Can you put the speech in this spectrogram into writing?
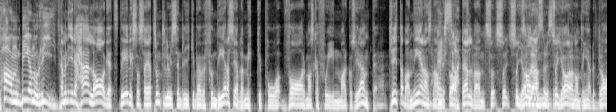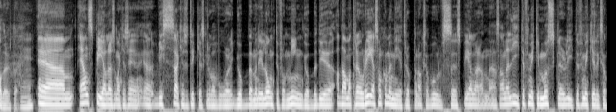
Pannben och riv. Ja, men I det här laget, det är liksom så här, jag tror inte Luis Enrique behöver fundera så jävla mycket på var man ska få in Marcos Llorente. Krita bara ner hans namn i Exakt. startelvan så, så, så, gör löser han, så gör han någonting jävligt bra där ute. Ehm, en spelare som man kanske, vissa kanske tycker skulle vara vår gubbe, men det är långt ifrån min gubbe. Det är Adama Traoré som kommer med i truppen också, Wolves-spelaren. Alltså han har lite för mycket muskler och lite för mycket liksom,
